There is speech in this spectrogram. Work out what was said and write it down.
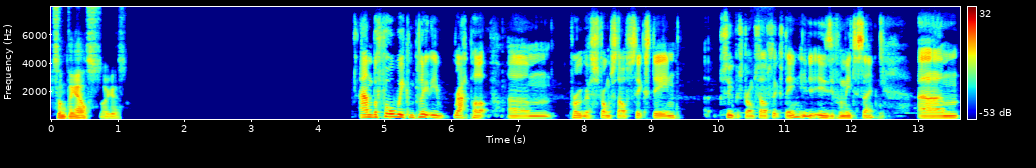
something else, I guess. And before we completely wrap up, um, Progress Strong Style 16, Super Strong Style 16, e- easy for me to say. Um,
